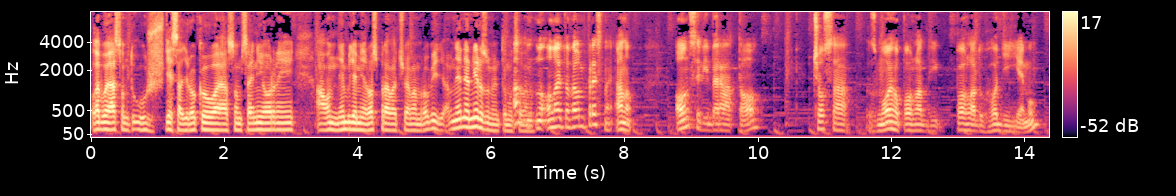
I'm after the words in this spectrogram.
lebo ja som tu už 10 rokov a ja som seniorný a on nebude mne rozprávať, čo ja mám robiť. Ne, ne, nerozumiem tomu celému. No, ono je to veľmi presné, áno. On si vyberá to, čo sa z môjho pohľadu, pohľadu hodí jemu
